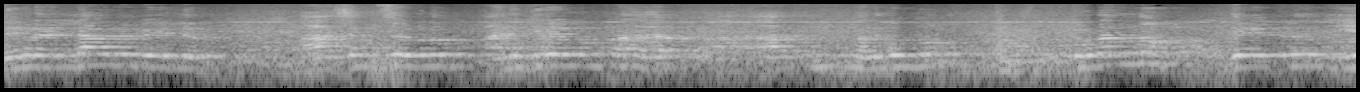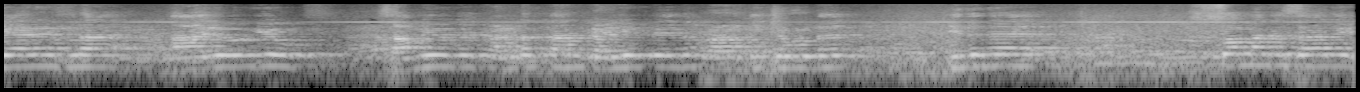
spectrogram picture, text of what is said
നിങ്ങളെല്ലാവരുടെ പേരിലും ആശംസകളും ആ, നൽകുന്നു. തുടർന്നും ഇദ്ദേഹത്തിന് ചെയ്യാനായിട്ടുള്ള ആരോഗ്യവും സമയമൊക്കെ കണ്ടെത്താൻ കഴിയട്ടെ എന്ന് പ്രാർത്ഥിച്ചുകൊണ്ട് ഇതിന് സ്വമനസാലെ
